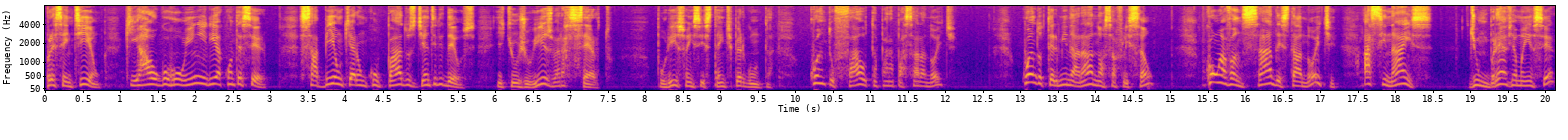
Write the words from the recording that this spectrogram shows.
Pressentiam que algo ruim iria acontecer. Sabiam que eram culpados diante de Deus e que o juízo era certo. Por isso a insistente pergunta: quanto falta para passar a noite? Quando terminará a nossa aflição? Quão avançada está a noite? Há sinais de um breve amanhecer?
